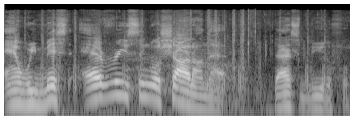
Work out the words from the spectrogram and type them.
And we missed every single shot on that. That's beautiful.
